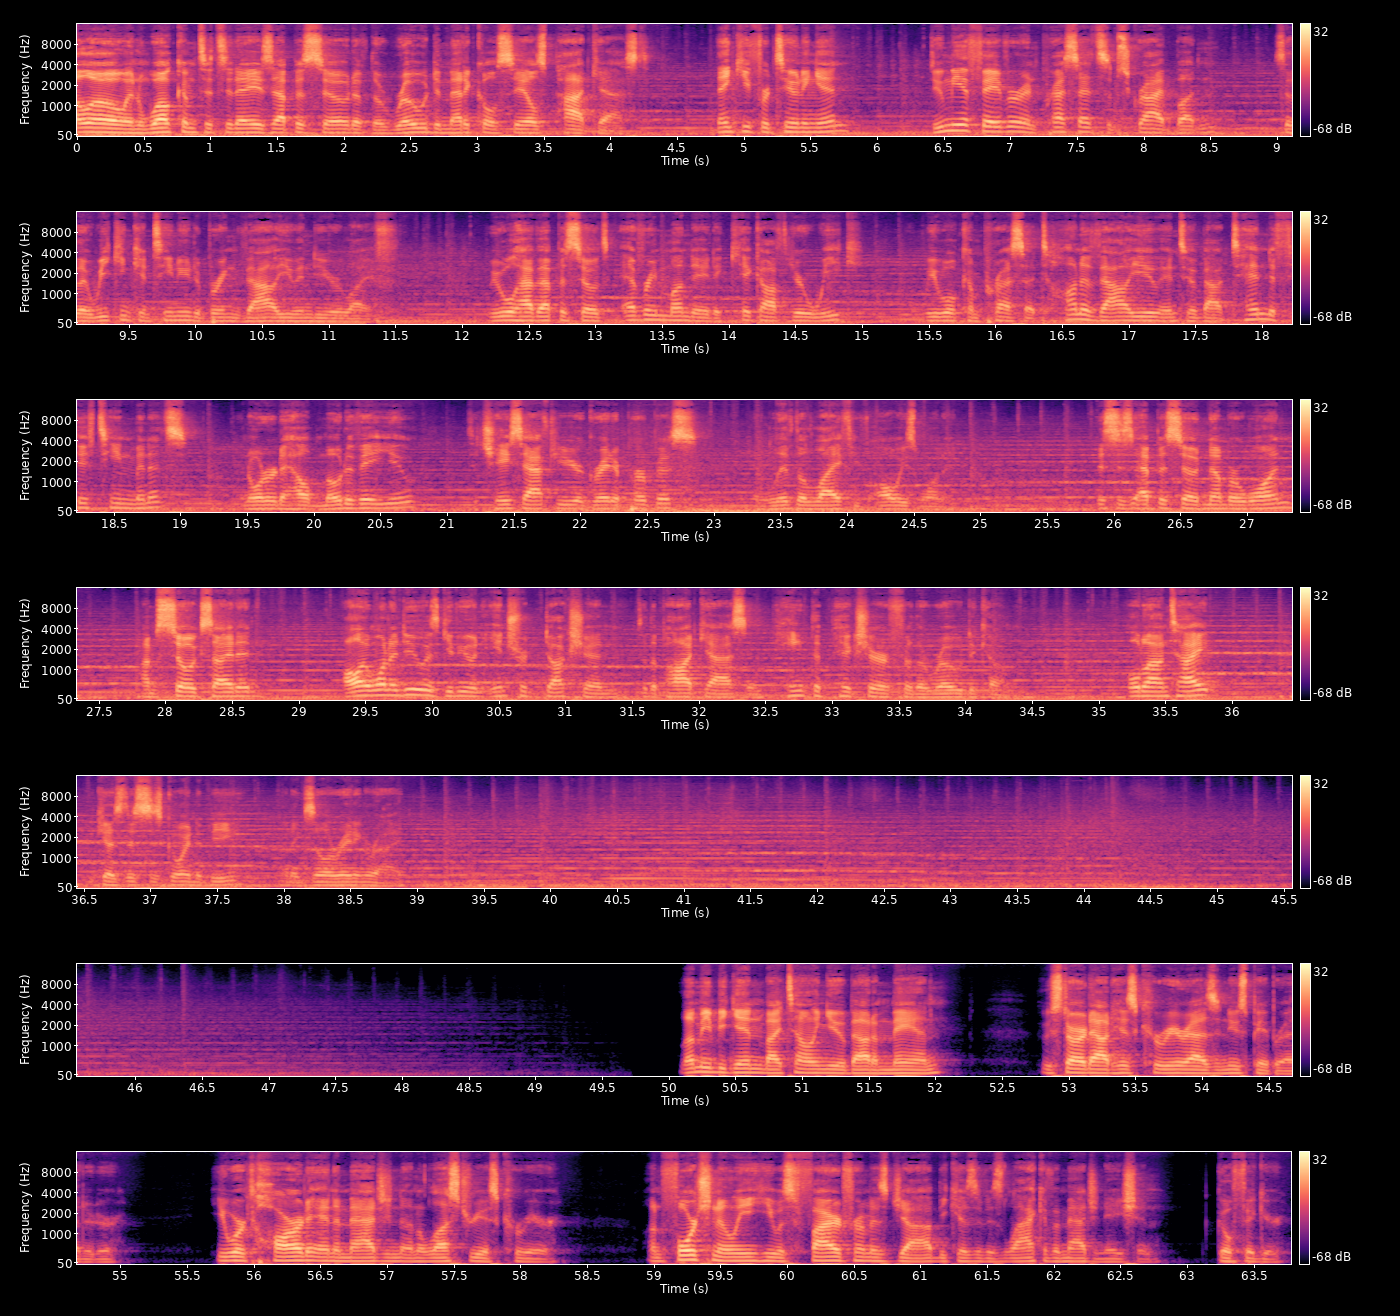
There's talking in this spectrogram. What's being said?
Hello, and welcome to today's episode of the Road to Medical Sales podcast. Thank you for tuning in. Do me a favor and press that subscribe button so that we can continue to bring value into your life. We will have episodes every Monday to kick off your week. We will compress a ton of value into about 10 to 15 minutes in order to help motivate you to chase after your greater purpose and live the life you've always wanted. This is episode number one. I'm so excited. All I want to do is give you an introduction to the podcast and paint the picture for the road to come. Hold on tight because this is going to be an exhilarating ride. Let me begin by telling you about a man who started out his career as a newspaper editor. He worked hard and imagined an illustrious career. Unfortunately, he was fired from his job because of his lack of imagination. Go figure.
